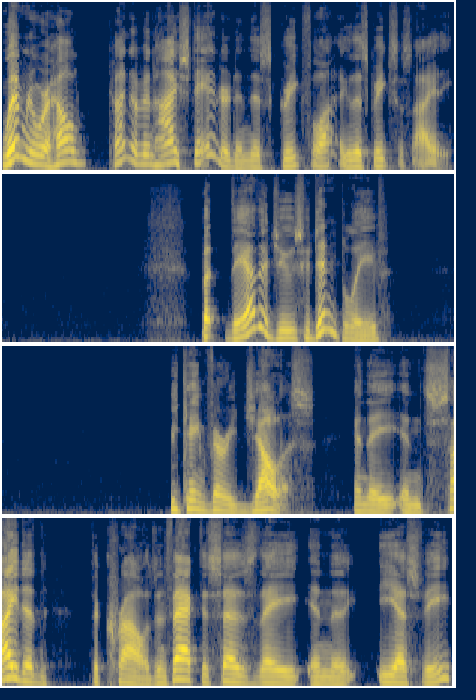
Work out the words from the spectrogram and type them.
women were held kind of in high standard in this Greek, this Greek society. But the other Jews who didn't believe became very jealous and they incited the crowds. In fact, it says they, in the ESV,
